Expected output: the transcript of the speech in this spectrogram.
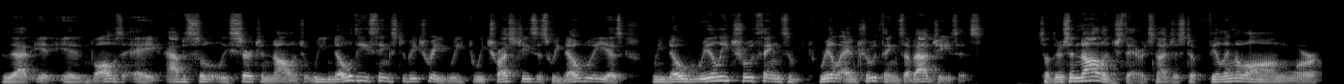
that it, it involves a absolutely certain knowledge. We know these things to be true. We, we trust Jesus. We know who he is. We know really true things, real and true things about Jesus. So there's a knowledge there. It's not just a feeling along or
